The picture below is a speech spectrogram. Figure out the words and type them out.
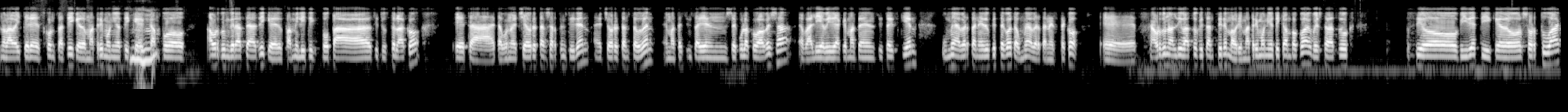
nola baitere ezkontzatik edo matrimoniotik mm Mhm. kanpo aurdun geratzeatik, e, familitik bota zituztelako, eta, eta bueno, etxe horretan sartzen ziren, etxe horretan zeuden, ematen zintzaien sekulako babesa, baliabideak ematen zitzaizkien, umea bertan edukitzeko eta umea bertan ezteko. E, aurdunaldi batzuk izan ziren, ba, hori matrimoniotik kanpokoak, beste batzuk zio bidetik edo sortuak,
